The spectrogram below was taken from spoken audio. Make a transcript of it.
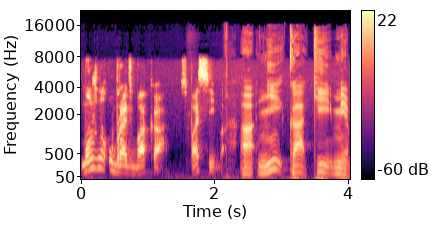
можно убрать бока? Спасибо. А, никакими.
